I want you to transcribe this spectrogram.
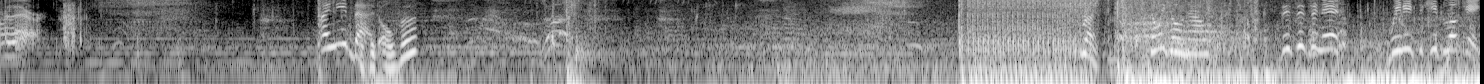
Over there. I need that. Is it over? Right. Can we go now? This isn't it. We need to keep looking.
